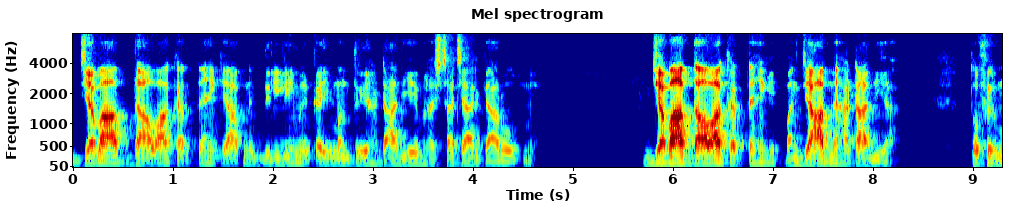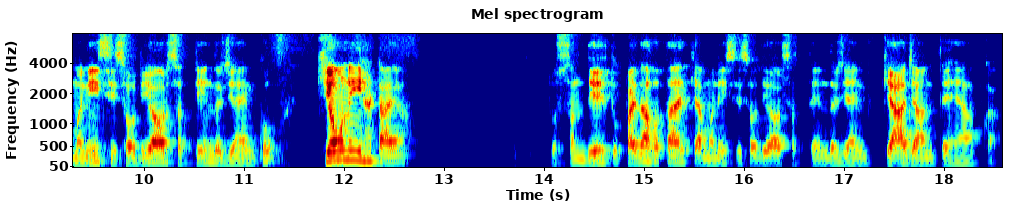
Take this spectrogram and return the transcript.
जब आप दावा करते हैं कि आपने दिल्ली में कई मंत्री हटा दिए भ्रष्टाचार के आरोप में, जब आप दावा करते हैं कि पंजाब में हटा दिया तो फिर मनीष सिसोदिया और सत्येंद्र जैन को क्यों नहीं हटाया? तो संदेह तो पैदा होता है, क्या मनीष सिसोदिया और सत्येंद्र जैन क्या जानते हैं आपका?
